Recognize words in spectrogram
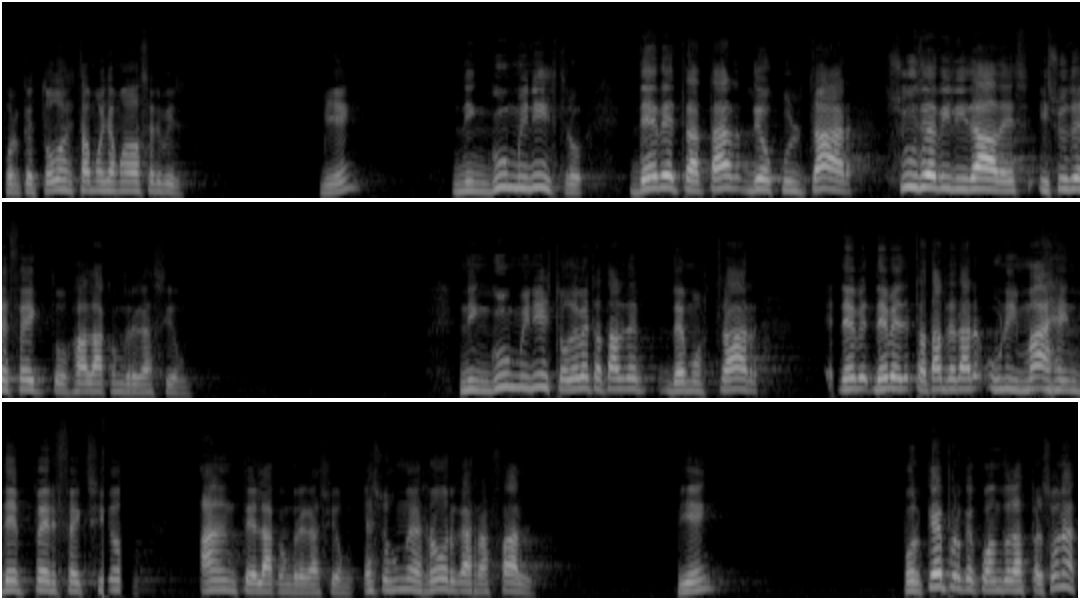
porque todos estamos llamados a servir. Bien. Ningún ministro debe tratar de ocultar sus debilidades y sus defectos a la congregación. Ningún ministro debe tratar de demostrar, debe, debe tratar de dar una imagen de perfección ante la congregación. Eso es un error garrafal. Bien. ¿Por qué? Porque cuando las personas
